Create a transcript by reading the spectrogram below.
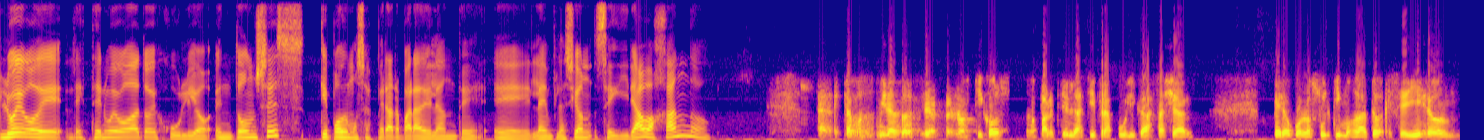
Luego de, este nuevo dato de julio, entonces, ¿qué podemos esperar para adelante? Eh, ¿La inflación seguirá bajando? Estamos mirando los pronósticos a partir de las cifras publicadas ayer pero con los últimos datos que se dieron,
